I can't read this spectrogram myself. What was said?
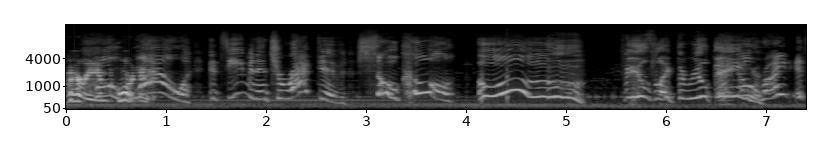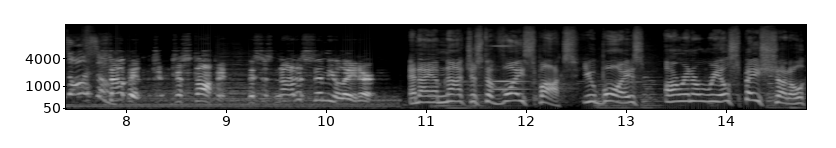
very important. Oh, wow! It's even interactive. So cool. Ooh! Ooh, feels like the real thing. Oh, right? It's awesome. Stop it! J- Just stop it! This is not a simulator. And I am not just a voice box. You boys are in a real space shuttle,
